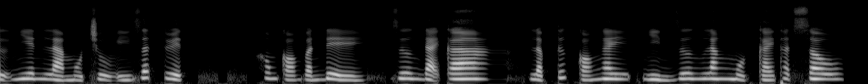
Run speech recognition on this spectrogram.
tự nhiên là một chủ ý rất tuyệt. Không có vấn đề, Dương đại ca, lập tức có ngay, nhìn Dương Lăng một cái thật sâu,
